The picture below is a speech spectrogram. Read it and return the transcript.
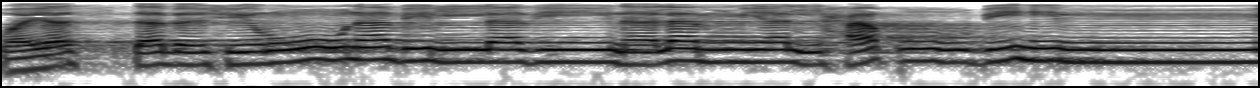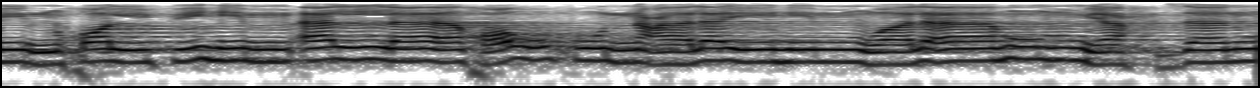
وَيَسْتَبْشِرُونَ بِالَّذِينَ لَمْ يَلْحَقُوا بِهِم مِّنْ خَلْفِهِمْ أَلَّا خَوْفٌ عَلَيْهِمْ وَلَا هُمْ يَحْزَنُونَ.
